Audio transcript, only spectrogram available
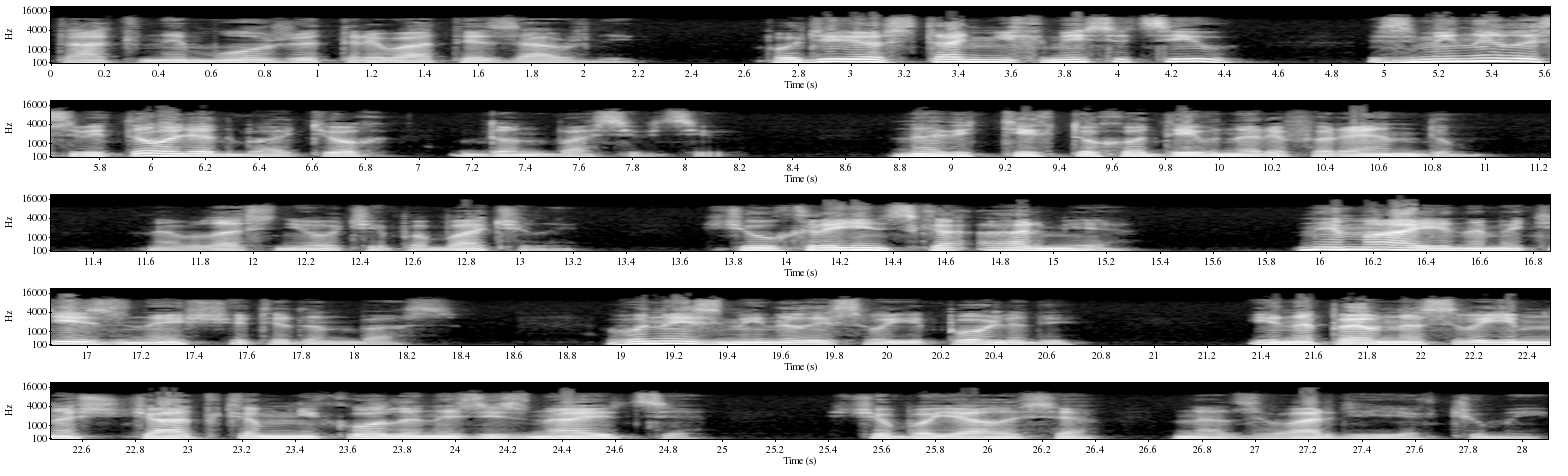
так не може тривати завжди. Події останніх місяців змінили світогляд багатьох донбасівців. Навіть ті, хто ходив на референдум, на власні очі побачили, що українська армія не має на меті знищити Донбас. Вони змінили свої погляди і, напевно, своїм нащадкам ніколи не зізнаються, що боялися Нацгвардії як чуми.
